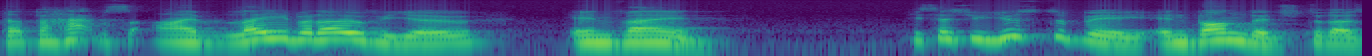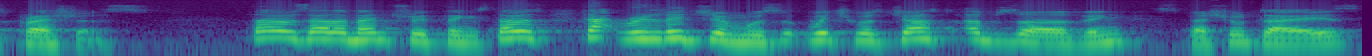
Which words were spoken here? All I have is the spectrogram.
that perhaps I've labored over you in vain. He says you used to be in bondage to those precious, those elementary things, those, that religion was, which was just observing special days,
